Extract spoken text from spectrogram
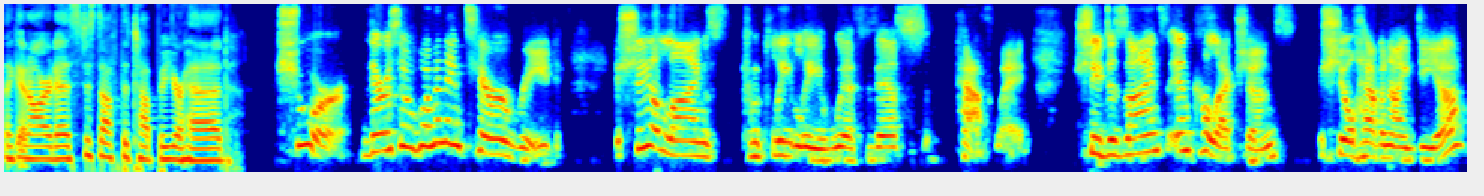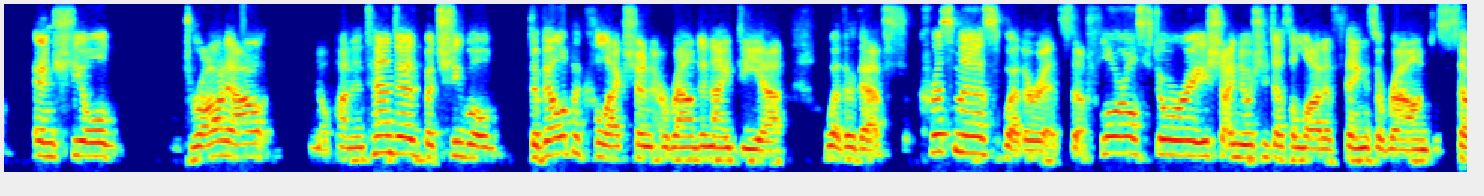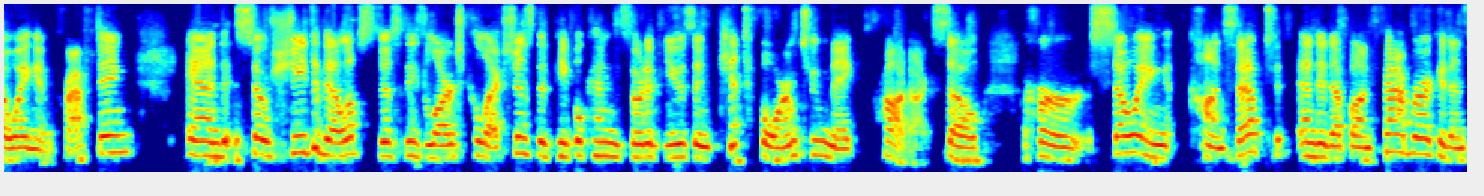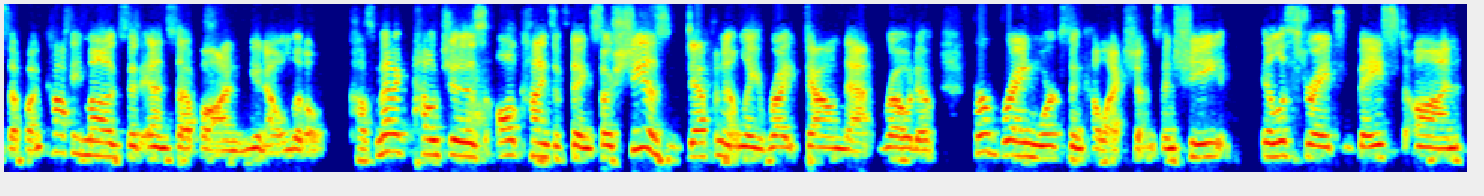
like an artist, just off the top of your head? Sure. There's a woman named Tara Reed. She aligns completely with this pathway. She designs in collections. She'll have an idea and she'll draw it out, no pun intended, but she will develop a collection around an idea, whether that's Christmas, whether it's a floral story. I know she does a lot of things around sewing and crafting. And so she develops just these large collections that people can sort of use in kit form to make products. So her sewing concept ended up on fabric, it ends up on coffee mugs, it ends up on, you know, little cosmetic pouches, all kinds of things. So she is definitely right down that road of her brain works in collections and she illustrates based on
